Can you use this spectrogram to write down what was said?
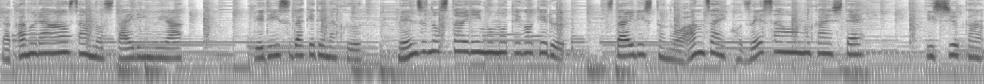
中村アンさんのスタイリングやレディースだけでなくメンズのスタイリングも手掛けるスタイリストの安西梢さんを迎えして1週間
